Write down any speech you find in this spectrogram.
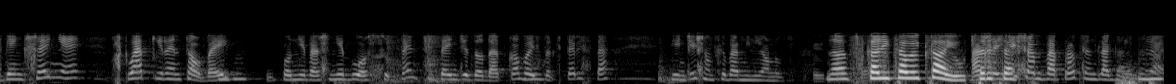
zwiększenie składki rentowej, ponieważ nie było subwencji, będzie dodatkowo, jest to 450 chyba milionów. Na, w skali całego kraju. A 400, 62% dla gmin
